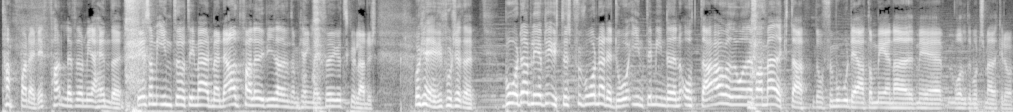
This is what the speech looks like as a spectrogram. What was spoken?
tappar det. Det faller från mina händer. Det är som intro till Mad Men. Allt faller i bitar runt omkring mig. För guds skull Anders. Okej, vi fortsätter. Båda blev det ytterst förvånade då inte mindre än åtta aurorer var märkta. Då förmodar jag att de menar med Voldemorts märke då.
